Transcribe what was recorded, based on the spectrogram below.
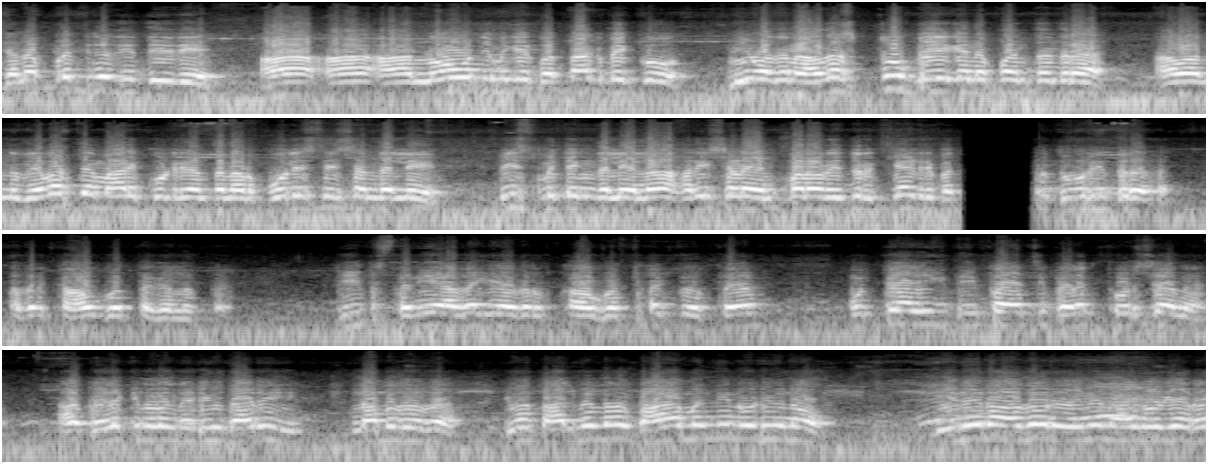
ಜನಪ್ರತಿನಿಧಿ ಇದ್ದೀರಿ ಆ, ಆ- ನೋವು ನಿಮಗೆ ಗೊತ್ತಾಗಬೇಕು. ನೀವು ಅದನ್ನ ಆದಷ್ಟು ಬೇಗ ಏನಪ್ಪಾ ಅಂತಂದ್ರ ಆ ಒಂದು ವ್ಯವಸ್ಥೆ ಮಾಡಿಕೊಡ್ರಿ ಅಂತ ನಾನು ಪೊಲೀಸ್ ಸ್ಟೇಷನ್ನಲ್ಲಿ ಪೀಸ್ ಮೀಟಿಂಗ್ ದಲ್ಲಿ ಎಲ್ಲ ಹರೀಶಣ್ಣ ಮಾಡೋರು ಇದ್ರು ಕೇಳ್ರಿ. ದೂರ ಇದ್ರ ಅದ್ರ ಕಾವು ಗೊತ್ತಾಗಲ್ಲತ್ತ ದೀಪ ಸನಿ ಆದಾಗೆ ಅದ್ರ ಕಾವು ಗೊತ್ತಾಗ್ತದ ಮುತ್ತೆ ಈಗ ದೀಪ ಹಚ್ಚಿ ಬೆಳಕ್ ತೋರ್ಸ್ಯಾನ. ಆ ಬೆಳಕಿನೊಳಗೆ ನಡೆಯುವ ದಾರಿ ನಮ್ದದ ಇವತ್ ಆಲ್ಮೇಲೆ ಬಹಳ ಮಂದಿ ನೋಡಿವಿ ನಾವು. ಏನೇನೋ ಆದವ್ರು ಏನೇನು ಆಗಿ ಹೋಗ್ಯಾರ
